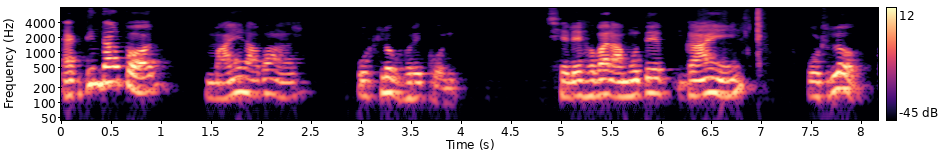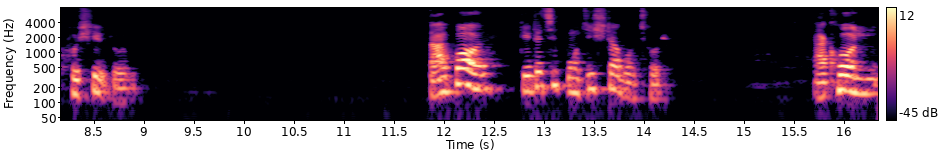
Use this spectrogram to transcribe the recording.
একদিন তারপর মায়ের আবার উঠল ভোরে কোল। ছেলে হবার আমুদে গায়ে উঠল খুশির রোল। তারপর কেটেছে পঁচিশটা বছর। এখন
